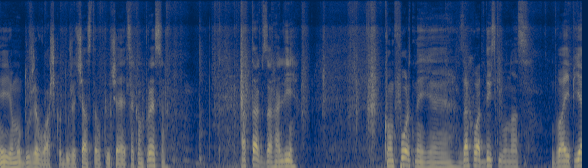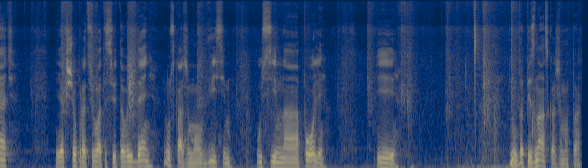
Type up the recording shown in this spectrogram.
і йому дуже важко, дуже часто включається компресор. А так взагалі комфортний. Захват дисків у нас 2,5. Якщо працювати світовий день, ну скажімо, 8 у 7 на полі і ну, допізна, скажімо так,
